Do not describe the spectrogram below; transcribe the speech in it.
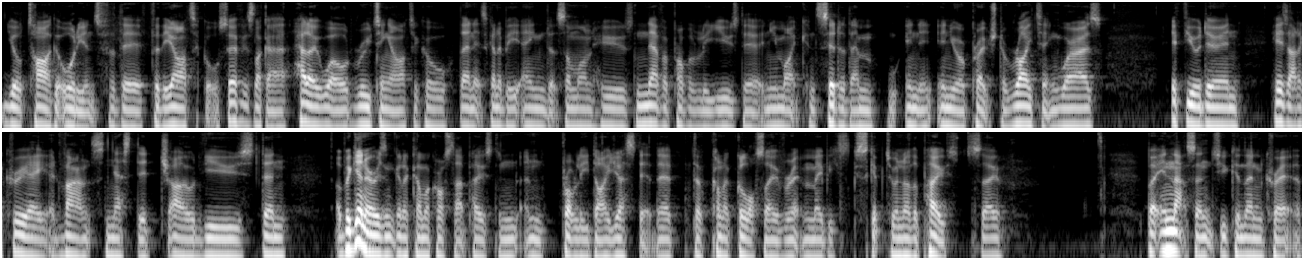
your target audience for the for the article. So if it's like a hello world routing article, then it's going to be aimed at someone who's never probably used it, and you might consider them in in your approach to writing. Whereas if you were doing here's how to create advanced nested child views, then a beginner isn't going to come across that post and, and probably digest it. They're, they'll kind of gloss over it and maybe skip to another post. So, but in that sense, you can then create a,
